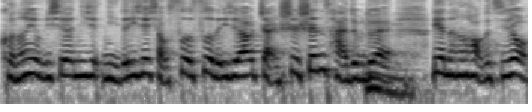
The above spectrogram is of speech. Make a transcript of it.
可能有一些你你的一些小色色的一些要展示身材，对不对？练得很好的肌肉，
